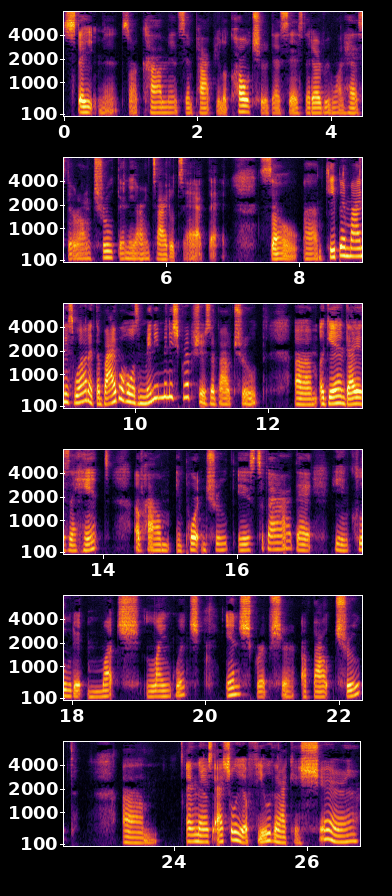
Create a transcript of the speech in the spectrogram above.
statements or comments in popular culture that says that everyone has their own truth and they are entitled to have that. So um, keep in mind as well that the Bible holds many, many scriptures about truth. Um, again, that is a hint of how important truth is to God, that He included much language in scripture about truth. Um, and there's actually a few that I can share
